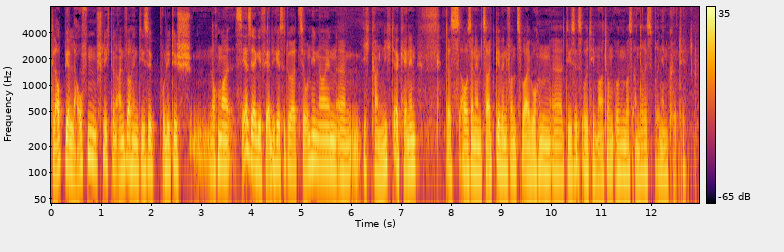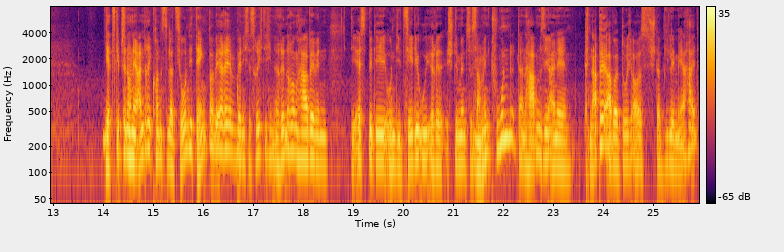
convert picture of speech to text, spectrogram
glaube, wir laufen schlicht und einfach in diese politisch nochmal sehr, sehr gefährliche Situation hinein. Ähm, ich kann nicht erkennen, dass außer einem Zeitgewinn von zwei Wochen äh, dieses Ultimatum irgendwas anderes bringen könnte. Jetzt gibt es ja noch eine andere Konstellation, die denkbar wäre, wenn ich das richtig in Erinnerung habe, wenn die SPD und die CDU ihre Stimmen zusammentun, mhm. dann haben sie eine knappe, aber durchaus stabile Mehrheit.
